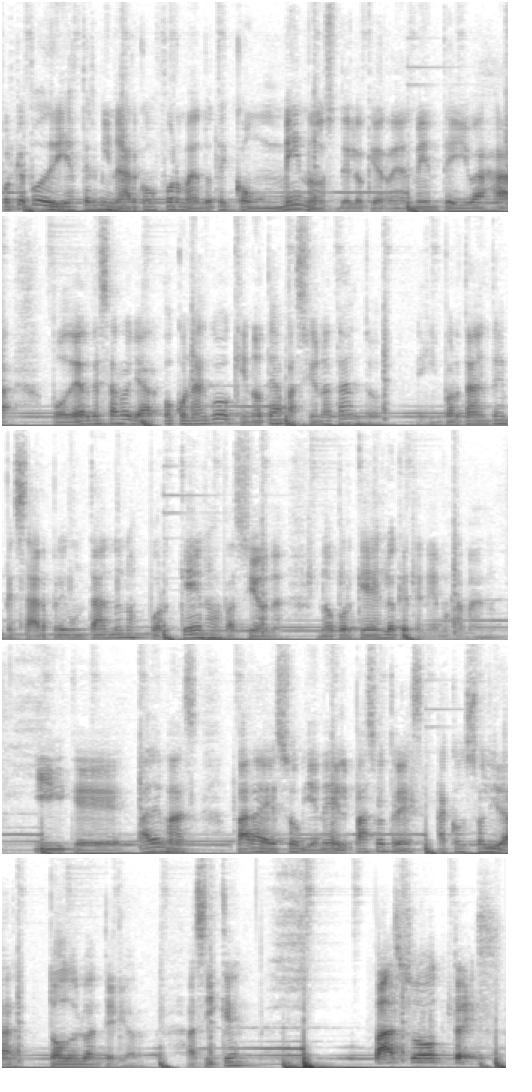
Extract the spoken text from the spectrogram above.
porque podrías terminar conformándote con menos de lo que realmente ibas a poder desarrollar o con algo que no te apasiona tanto. Es importante empezar preguntándonos por qué nos apasiona, no por qué es lo que tenemos a mano. Y que además para eso viene el paso 3 a consolidar todo lo anterior. Así que, paso 3.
